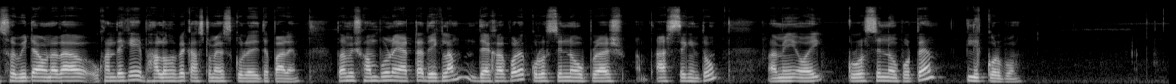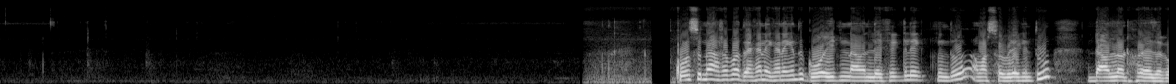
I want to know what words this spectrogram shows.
ছবিটা ওনারা ওখান থেকে ভালোভাবে কাস্টমাইজ করে দিতে পারে। তো আমি সম্পূর্ণ অ্যাডটা দেখলাম, দেখার পরে ক্রস চিহ্ন উপরে আস- আসছে কিন্তু। আমি ওই ক্রস চিহ্ন উপরতে ক্লিক করব। চিহ্ন আসার পর দেখেন এখানে কিন্তু গো ইট নাম লিখে গেলে কিন্তু আমার ছবিটা কিন্তু ডাউনলোড হয়ে যাবে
